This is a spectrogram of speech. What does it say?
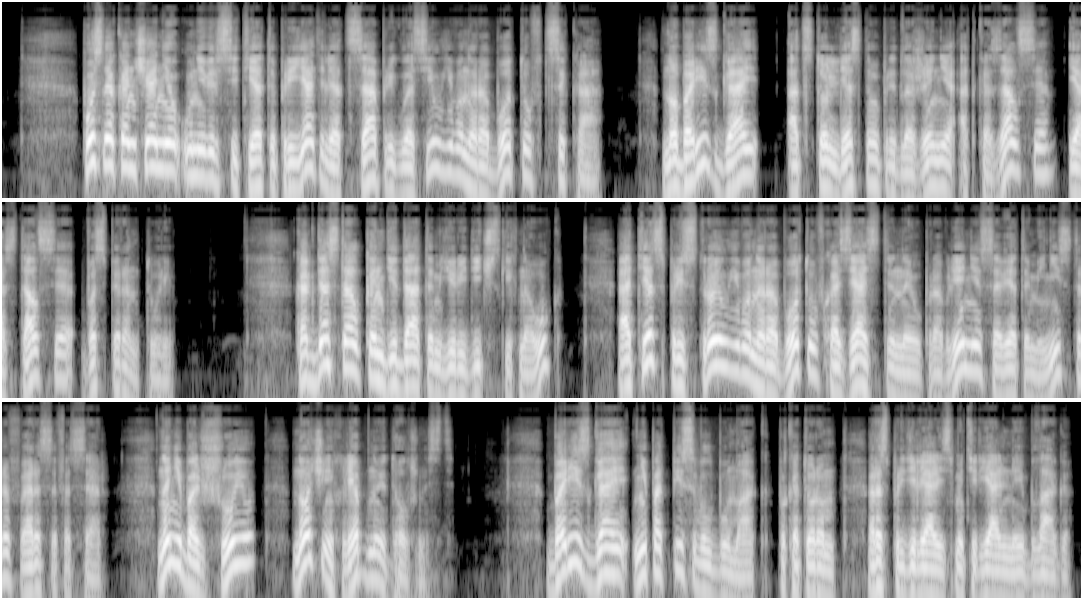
После окончания университета приятель отца пригласил его на работу в ЦК, но Борис Гай от столь лестного предложения отказался и остался в аспирантуре. Когда стал кандидатом юридических наук, отец пристроил его на работу в хозяйственное управление Совета министров РСФСР на небольшую, но очень хлебную должность. Борис Гай не подписывал бумаг, по которым распределялись материальные блага.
